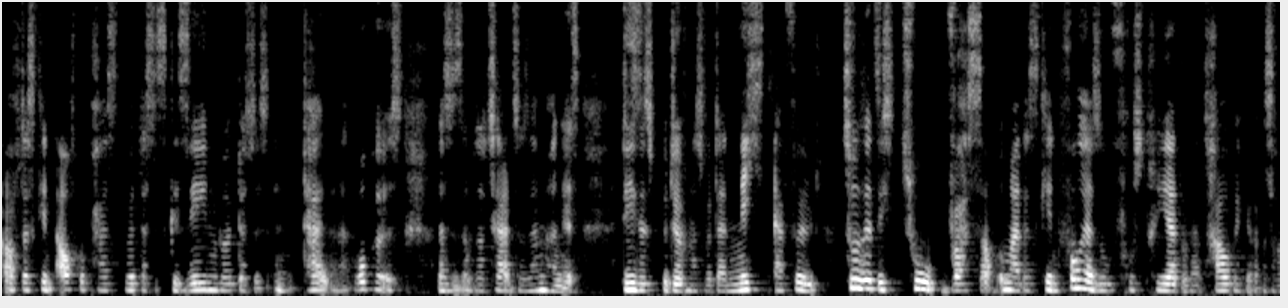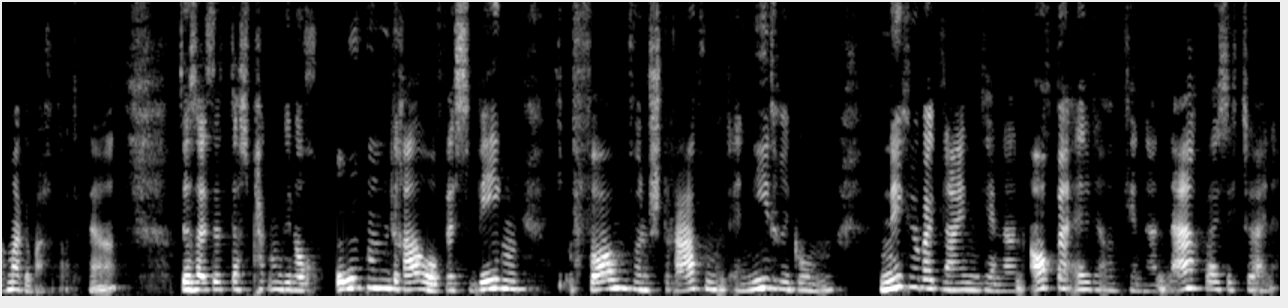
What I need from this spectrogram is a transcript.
auf das Kind aufgepasst wird, dass es gesehen wird, dass es ein Teil einer Gruppe ist, dass es im sozialen Zusammenhang ist, dieses Bedürfnis wird dann nicht erfüllt. Zusätzlich zu, was auch immer das Kind vorher so frustriert oder traurig oder was auch immer gemacht hat. Ja, das heißt, das packen wir noch oben drauf, weswegen Formen von Strafen und Erniedrigungen nicht nur bei kleinen Kindern, auch bei älteren Kindern nachweislich zu einer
